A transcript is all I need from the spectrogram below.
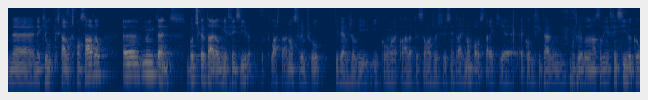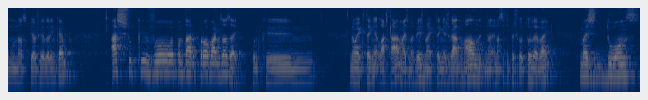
na, naquilo que estava responsável. Uh, no entanto, vou descartar a linha defensiva, porque lá está, não sofremos gol. Tivemos ali e com a, com a adaptação aos dois defesas centrais, não posso estar aqui a, a qualificar um, um, jogador da nossa linha defensiva como o nosso pior jogador em campo. Acho que vou apontar para o Barnes Ozei, porque não é que tenha, lá está, mais uma vez, não é que tenha jogado mal, a nossa equipa jogou toda bem, mas do 11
